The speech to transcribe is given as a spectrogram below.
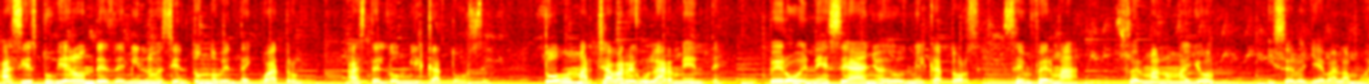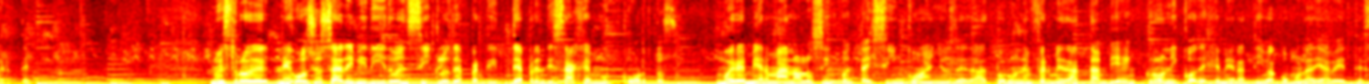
Así estuvieron desde 1994 hasta el 2014. Todo marchaba regularmente, pero en ese año de 2014 se enferma su hermano mayor y se lo lleva a la muerte. Nuestro negocio se ha dividido en ciclos de aprendizaje muy cortos. Muere mi hermano a los 55 años de edad por una enfermedad también crónico-degenerativa como la diabetes,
